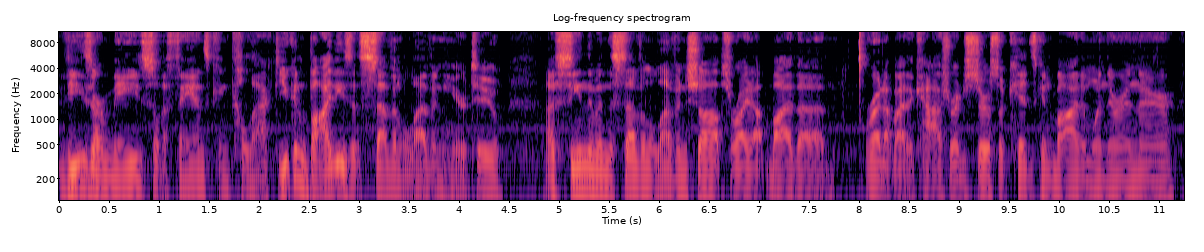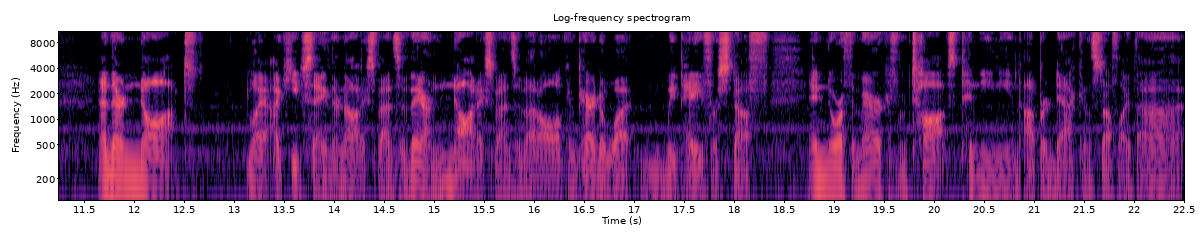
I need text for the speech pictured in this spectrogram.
these are made so the fans can collect. You can buy these at 7-Eleven here too. I've seen them in the 7-Eleven shops right up by the right up by the cash register so kids can buy them when they're in there. And they're not like I keep saying they're not expensive. They are not expensive at all compared to what we pay for stuff in North America from Topps, Panini, and Upper Deck and stuff like that.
